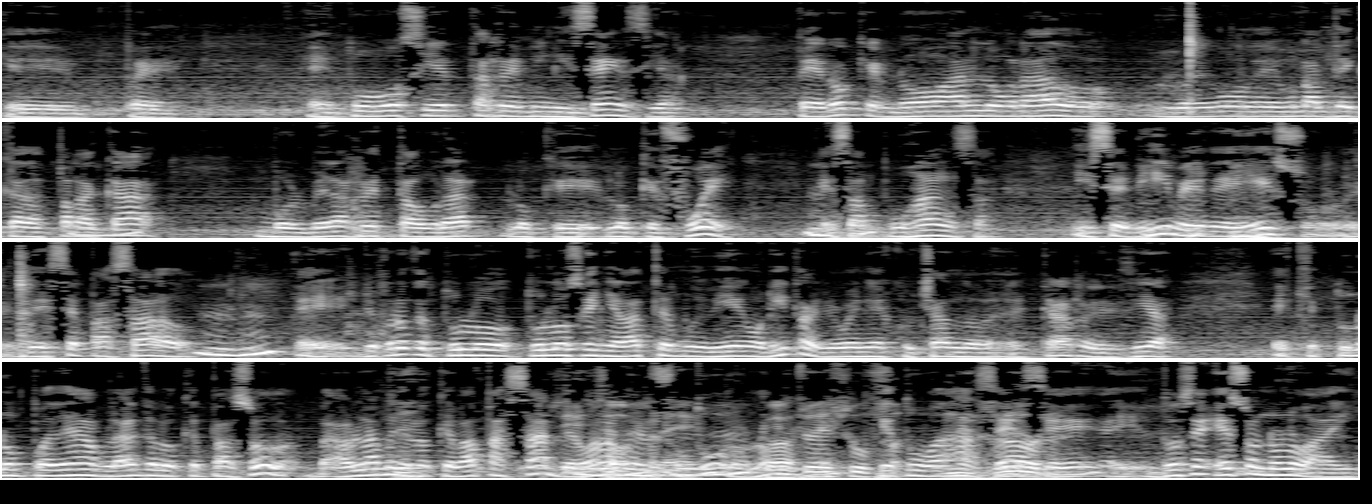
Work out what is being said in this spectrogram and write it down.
que pues eh, tuvo cierta reminiscencia, pero que no han logrado luego de unas décadas para acá volver a restaurar lo que lo que fue esa pujanza y se vive de eso, de, ese pasado. Eh, yo creo que tú lo, tú lo señalaste muy bien ahorita, yo venía escuchando el carro y decía, es que tú no puedes hablar de lo que pasó, háblame de lo que va a pasar, de el futuro, ¿no? ¿Qué tú vas a hacer? Eh, entonces eso no lo hay.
